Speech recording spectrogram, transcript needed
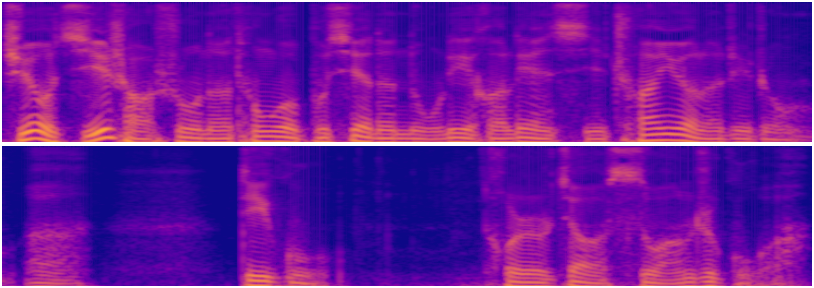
只有极少数呢，通过不懈的努力和练习，穿越了这种啊低谷，或者叫死亡之谷啊，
